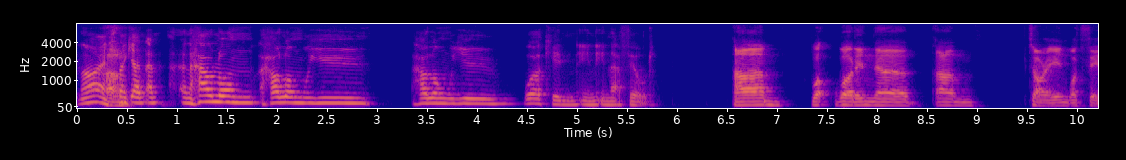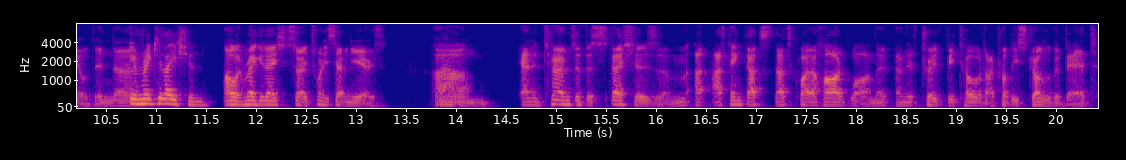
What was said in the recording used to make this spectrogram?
Nice, um, thank you. And, and how long how long were you how long were you working in in that field? Um, what what in the um, sorry, in what field? In the in regulation. Oh, in regulation. Sorry, twenty seven years. Wow. Um, and in terms of the specialism, I, I, think that's that's quite a hard one. And if truth be told, I probably struggled a bit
